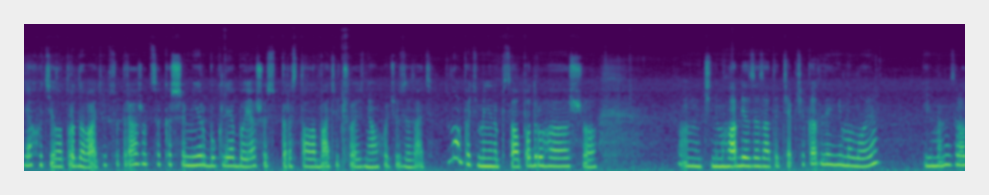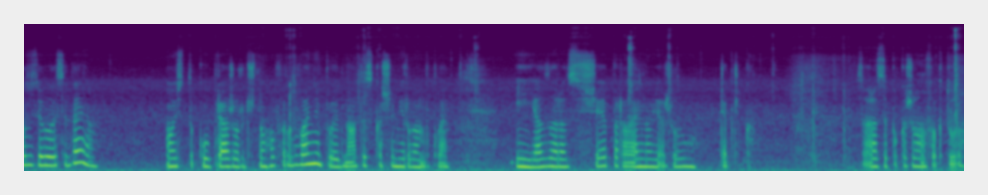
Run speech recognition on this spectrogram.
я хотіла продавати цю пряжу. Це кашемір, букле, бо я щось перестала бачити, що я з нього хочу зв'язати. Ну, а потім мені написала подруга, що чи не могла б я зв'язати чепчика для її малої. І в мене зразу з'явилася ідея. Ось таку пряжу ручного фарбування поєднати з кашеміровим букле. І я зараз ще паралельно в'яжу чепчик. Зараз я покажу вам фактуру.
